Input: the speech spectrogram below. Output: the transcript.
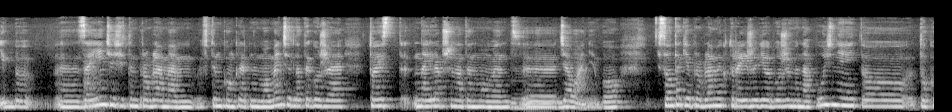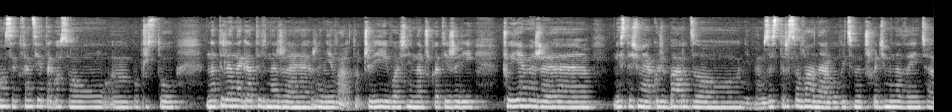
jakby e, zajęcie się tym problemem w tym konkretnym momencie, dlatego że to jest najlepsze na ten moment e, działanie, bo są takie problemy, które jeżeli odłożymy na później, to, to konsekwencje tego są e, po prostu na tyle negatywne, że, że nie warto. Czyli właśnie na przykład jeżeli czujemy, że jesteśmy jakoś bardzo, nie wiem, zestresowane albo powiedzmy przychodzimy na zajęcia,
